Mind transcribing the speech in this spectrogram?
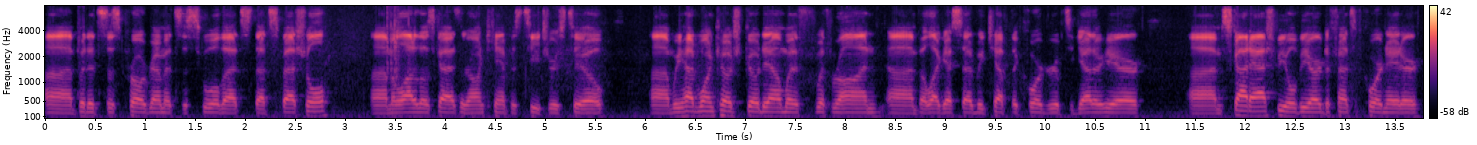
uh, but it's this program, it's a school that's that's special. Um, and a lot of those guys that are on campus teachers too. Um, we had one coach go down with with Ron, um, but like I said, we kept the core group together here. Um, Scott Ashby will be our defensive coordinator,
